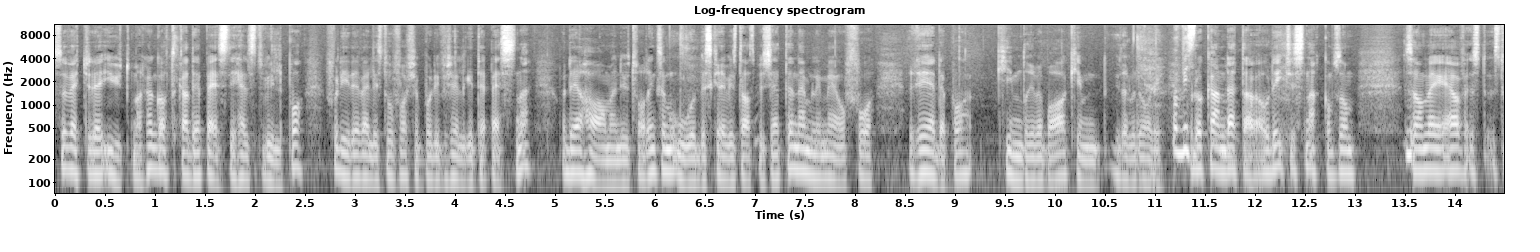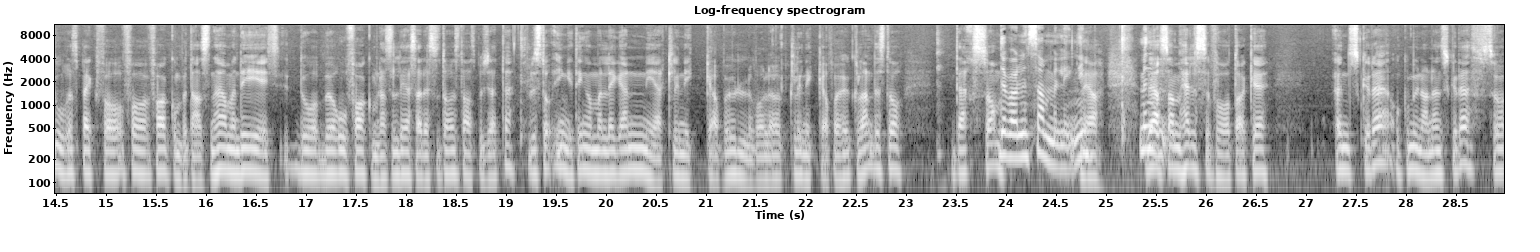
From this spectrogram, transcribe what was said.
så vet du det utmerka godt hva DPS de helst vil på, fordi det er veldig stor forskjell på de forskjellige DPS-ene. Og der har vi en utfordring, som OE beskriver i statsbudsjettet, nemlig med å få rede på hvem driver bra, hvem driver dårlig. Og, hvis... og, dette, og det er ikke snakk om som, som Jeg har stor respekt for, for fagkompetansen her, men er, da bør også fagkompetansen lese det som står i statsbudsjettet. For Det står ingenting om å legge ned klinikker på Ullevål og klinikker på Haukeland. Det står dersom Det var vel en sammenligning. Ja, dersom helseforetaket ønsker det, og kommunene ønsker det, så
